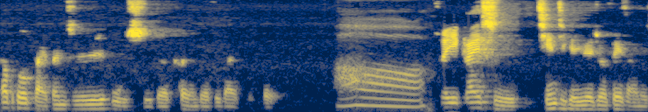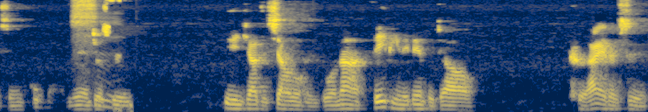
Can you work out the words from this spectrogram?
差不多百分之五十的客人都是在国内。哦。所以一开始前几个月就非常的辛苦嘛，因为就是因为一下子项目很多。那菲平那边比较可爱的是。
